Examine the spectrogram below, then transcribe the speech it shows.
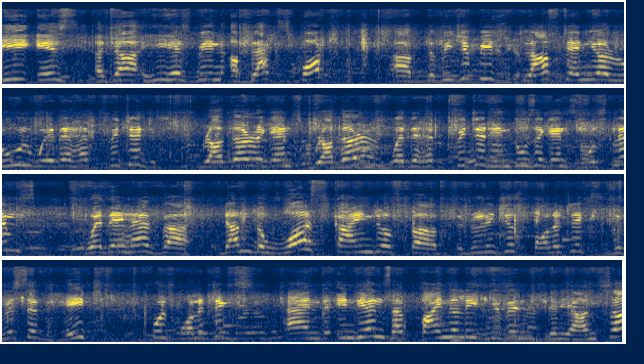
He is uh, the, he has been a black spot. Uh, the BJP's last 10-year rule, where they have pitted brother against brother, where they have pitted Hindus against Muslims, where they have uh, done the worst kind of uh, religious politics, divisive hate full politics and Indians have finally given the answer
